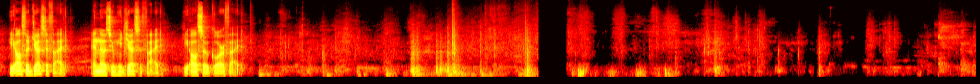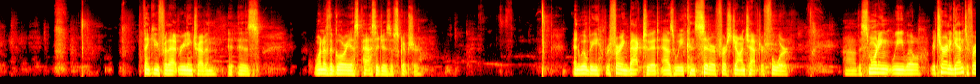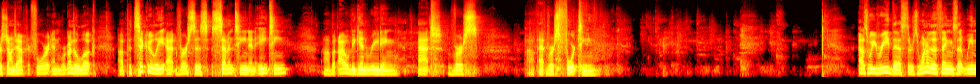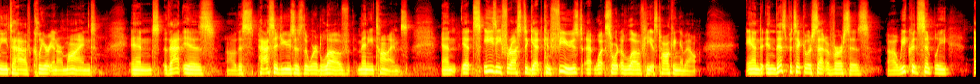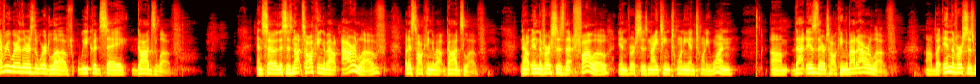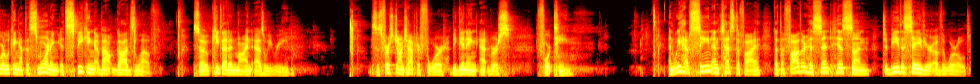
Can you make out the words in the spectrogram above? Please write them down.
he also justified, and those whom he justified, he also glorified. Thank you for that reading, Trevin. It is one of the glorious passages of Scripture and we'll be referring back to it as we consider 1 John chapter 4. Uh, this morning we will return again to 1 John chapter 4, and we're going to look uh, particularly at verses 17 and 18. Uh, but I will begin reading at verse uh, at verse 14. As we read this, there's one of the things that we need to have clear in our mind and that is uh, this passage uses the word love many times. And it's easy for us to get confused at what sort of love he is talking about. And in this particular set of verses, uh, we could simply, everywhere there's the word love, we could say God's love. And so this is not talking about our love, but it's talking about God's love. Now, in the verses that follow, in verses 19, 20, and 21, um, that is there talking about our love. Uh, but in the verses we're looking at this morning, it's speaking about God's love. So keep that in mind as we read. This is 1 John chapter 4, beginning at verse 14. And we have seen and testify that the Father has sent his Son to be the Savior of the world.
